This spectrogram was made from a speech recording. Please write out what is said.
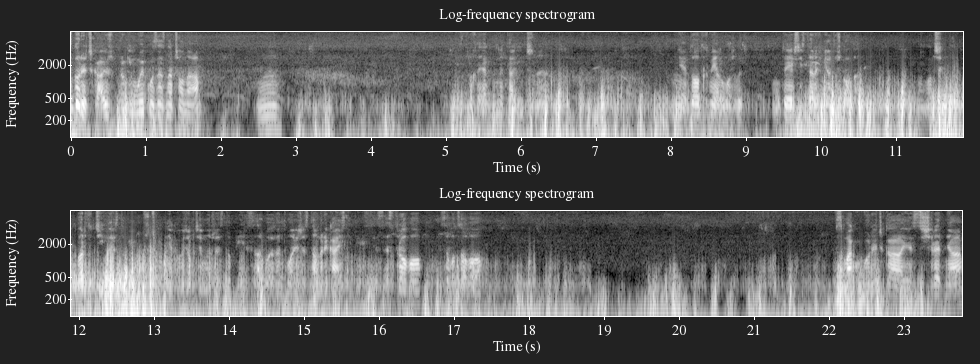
Jest goryczka, już w drugim łyku zaznaczona. Mm. Jest trochę jakby metaliczne. Nie, to od chmielu może być. No to jeśli stary chmiel, to szkoda. Znaczy, bardzo dziwne jest to piwo. Nie powiedział ciemno, że jest to pils, albo ewentualnie, że jest to amerykański pils. Jest estrowo, jest owocowo. W smaku goryczka jest średnia,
